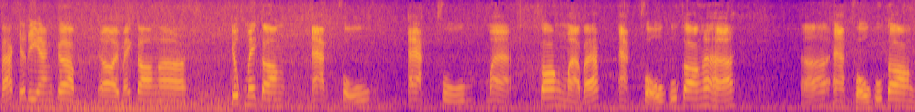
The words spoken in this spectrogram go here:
bác sẽ đi ăn cơm. Rồi mấy con uh, chúc mấy con ạc phụ ạc phụ mà con mà bác ạc phụ của con á hả? Đó, ạc phụ của con.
